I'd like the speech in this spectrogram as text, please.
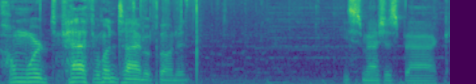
Homeward path one time, opponent. He smashes back.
